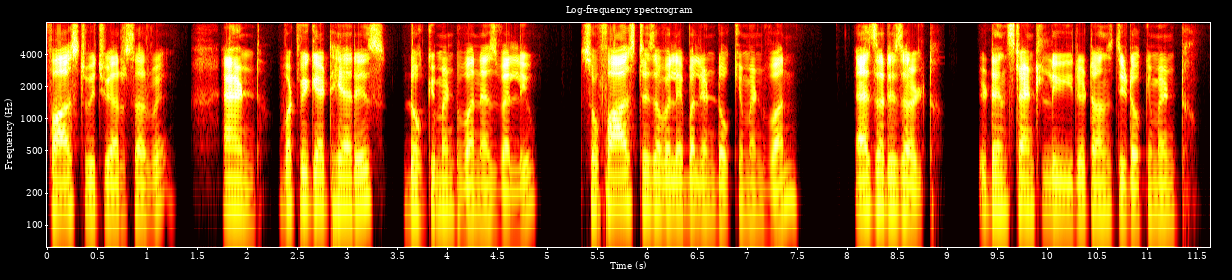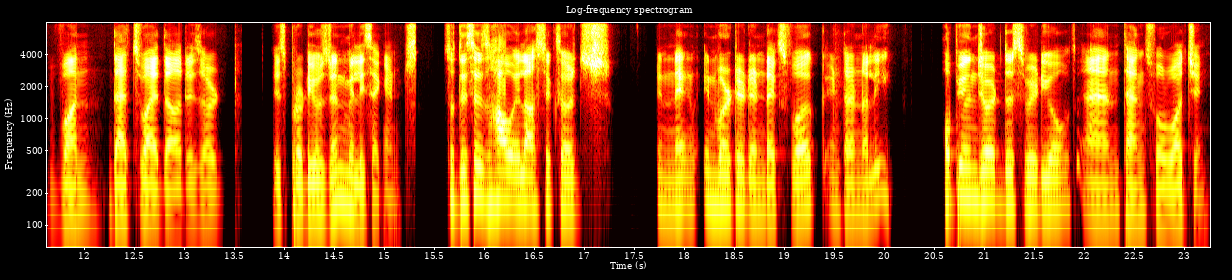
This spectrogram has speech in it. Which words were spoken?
fast which we are serving. And what we get here is document one as value. So, fast is available in document one as a result, it instantly returns the document 1. That's why the result is produced in milliseconds. So this is how Elasticsearch in inverted index work internally. Hope you enjoyed this video and thanks for watching.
